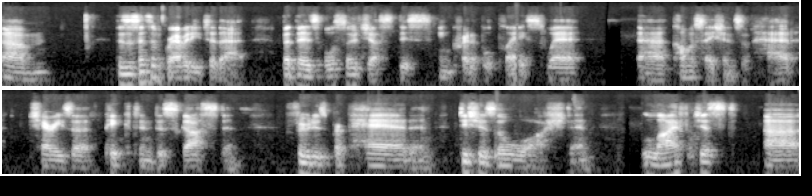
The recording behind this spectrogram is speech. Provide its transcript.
um, there's a sense of gravity to that, but there's also just this incredible place where uh, conversations have had, cherries are picked and discussed, and food is prepared, and dishes are washed, and life just uh,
